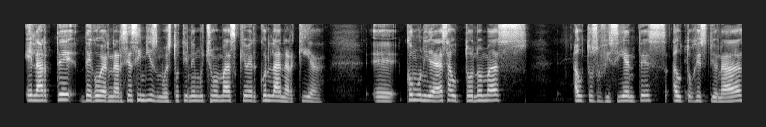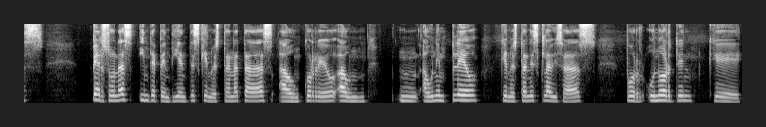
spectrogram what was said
El arte de gobernarse a sí mismo, esto tiene mucho más que ver con la anarquía. Eh, comunidades autónomas, autosuficientes, autogestionadas, personas independientes que no están atadas a un correo, a un, mm, a un empleo, que no están esclavizadas por un orden, que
